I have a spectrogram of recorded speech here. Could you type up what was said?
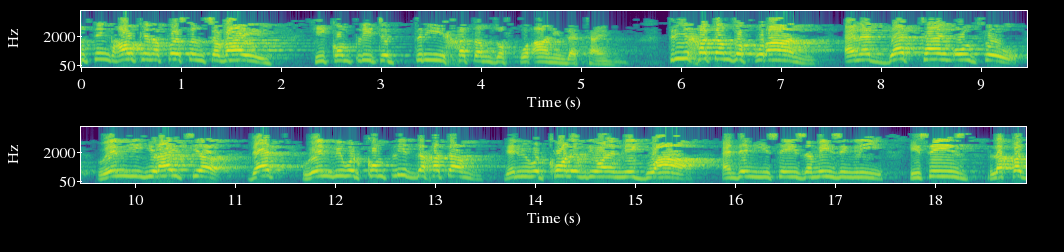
to think how can a person survive, he completed three khatams of Quran in that time. Three khatams of Quran. And at that time also, when he, he writes here, that when we would complete the khatam, then we would call everyone and make dua. And then he says amazingly, he says, لَقَدْ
